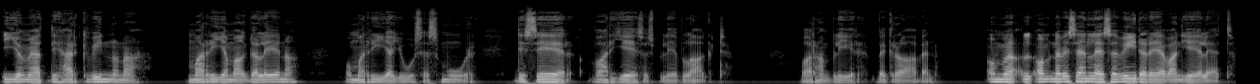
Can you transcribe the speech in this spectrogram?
i och med att de här kvinnorna, Maria Magdalena och Maria Josefs mor, de ser var Jesus blev lagd, var han blir begraven. Om, om, när vi sen läser vidare i evangeliet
